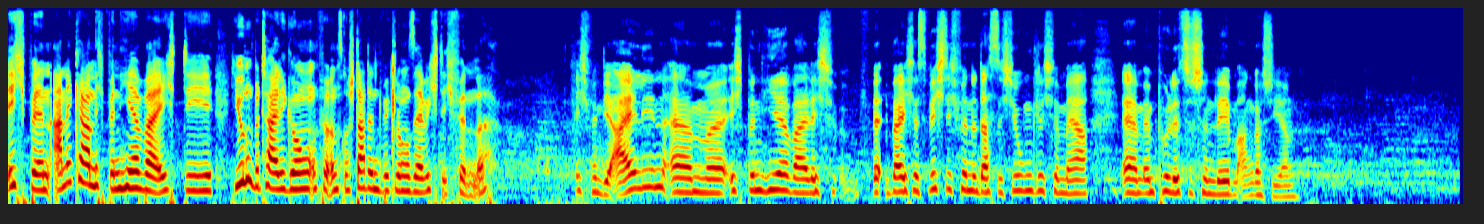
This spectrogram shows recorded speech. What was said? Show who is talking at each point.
Speaker 1: Ich bin Annika und ich bin hier, weil ich die Jugendbeteiligung für unsere Stadtentwicklung sehr wichtig finde.
Speaker 2: Ich bin die Eileen. Ähm, ich bin hier, weil ich, weil ich es wichtig finde, dass sich Jugendliche mehr ähm, im politischen Leben engagieren.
